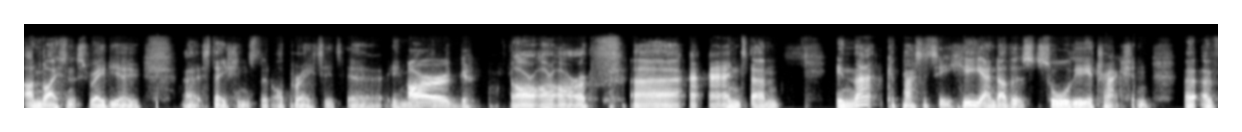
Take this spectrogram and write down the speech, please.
unlicensed radio uh, stations that operated uh, in ARG. RRR. Uh, and um, in that capacity, he and others saw the attraction uh, of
